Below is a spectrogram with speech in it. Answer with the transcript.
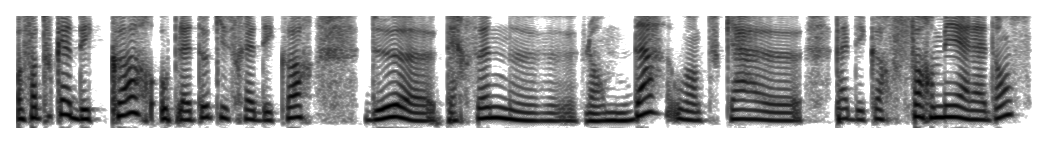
enfin en tout cas des corps au plateau qui seraient des corps de euh, personnes euh, lambda ou en tout cas euh, pas des corps formés à la danse.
